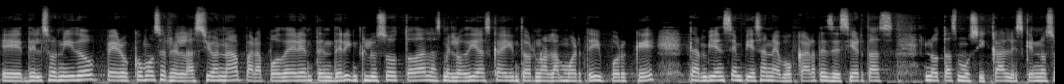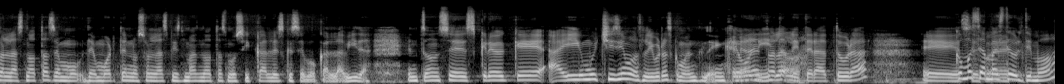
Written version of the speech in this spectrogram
eh, del sonido, pero cómo se relaciona para poder entender incluso todas las melodías que hay en torno a la muerte y por qué también se empiezan a evocar desde ciertas notas musicales, que no son las notas de, mu- de muerte, no son las mismas notas musicales que se evocan la vida. Entonces, creo que hay muchísimos libros, como en, en general en toda la literatura. eh, ¿Cómo se llama este último?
